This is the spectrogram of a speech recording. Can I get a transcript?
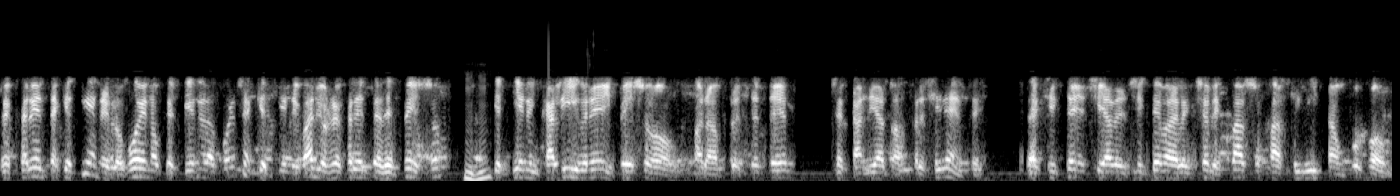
referentes que tiene. Lo bueno que tiene la fuerza es que tiene varios referentes de peso, que tienen calibre y peso para pretender ser candidatos a presidente. La existencia del sistema de elecciones paso facilita un poco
